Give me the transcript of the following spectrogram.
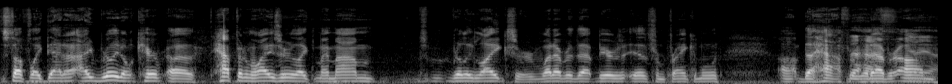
stuff like that. I I really don't care. Uh, Heffenweiser, like my mom really likes, or whatever that beer is from Frankenmuth, uh, the half or The half, whatever. yeah, um, yeah.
